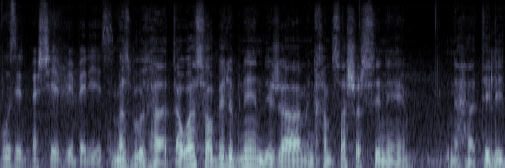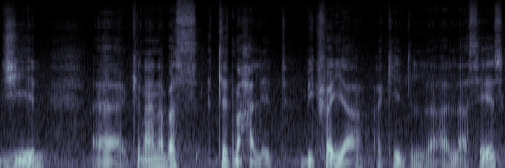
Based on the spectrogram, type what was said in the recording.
بوزة بشير بباريس. مزبوط. هلا توسع بلبنان déjà من 15 سنة نحن ثالث جيل. آه كان عندنا بس ثلاث محلات بكفيا أكيد الأساس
